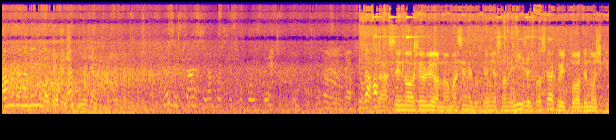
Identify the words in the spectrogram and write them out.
Вам уже надоело таке, да? Да, сильно оживлено. Машини тут, звісно, не їздять, проскакують поодиночки.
